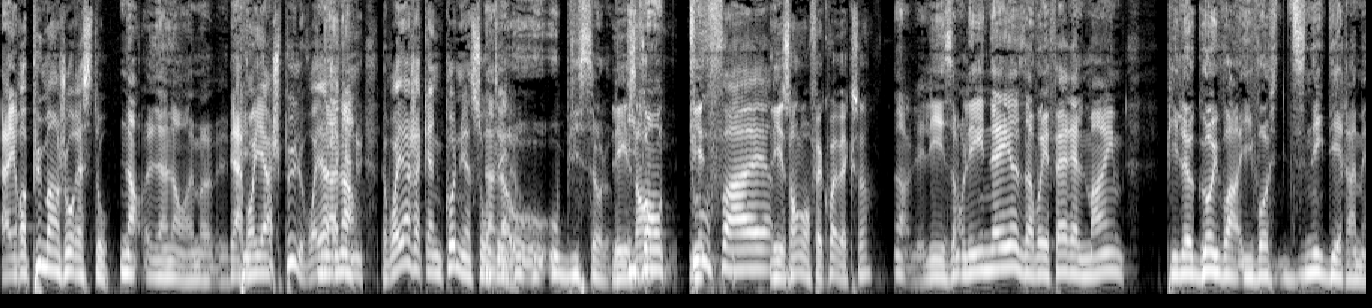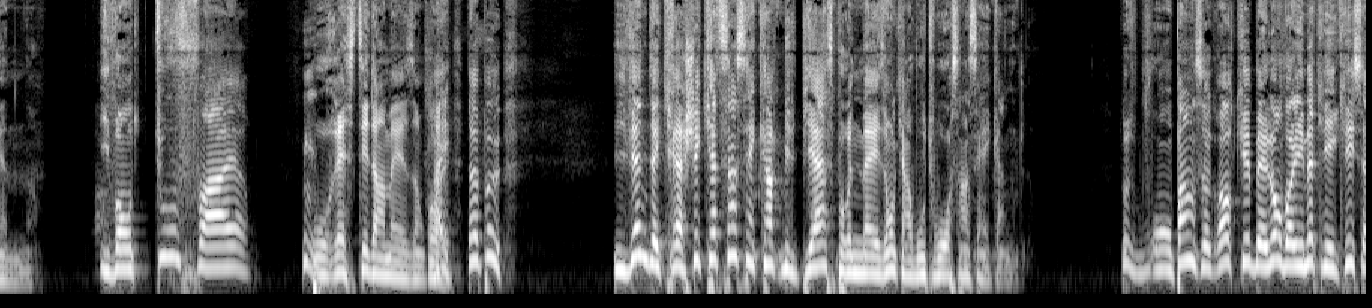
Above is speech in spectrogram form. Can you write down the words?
Elle ira plus manger au resto. Non, non, non. elle elle voyage plus. Le voyage, Non, à. Can- le voyage à Cancun vient de sauter. non, ou- oublie ça. là. Les Ils ongles- vont tout les- faire. Les ongles, on fait quoi avec ça? Non, les, les, on- les nails, elle va les faire elle-même. Puis le gars, il va, il va dîner avec des ramen. Ils vont tout faire pour rester dans la maison. Ouais. Hey, un peu. Ils viennent de cracher 450 000 piastres pour une maison qui en vaut 350. là. On pense, là, OK, ben là, on va les mettre les clés sur,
